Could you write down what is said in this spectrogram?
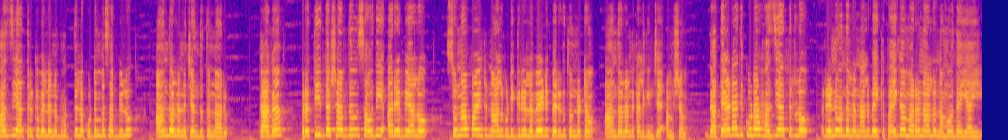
హజ్ యాత్రకు వెళ్ళిన భక్తుల కుటుంబ సభ్యులు ఆందోళన చెందుతున్నారు. కాగా ప్రతి దశాబ్దం సౌదీ అరేబియాలో సున్నా పాయింట్ నాలుగు డిగ్రీల వేడి పెరుగుతుండటం ఆందోళన కలిగించే అంశం. గతేడాది కూడా హజ్ యాత్రలో రెండు వందల నలభైకి పైగా మరణాలు నమోదయ్యాయి.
